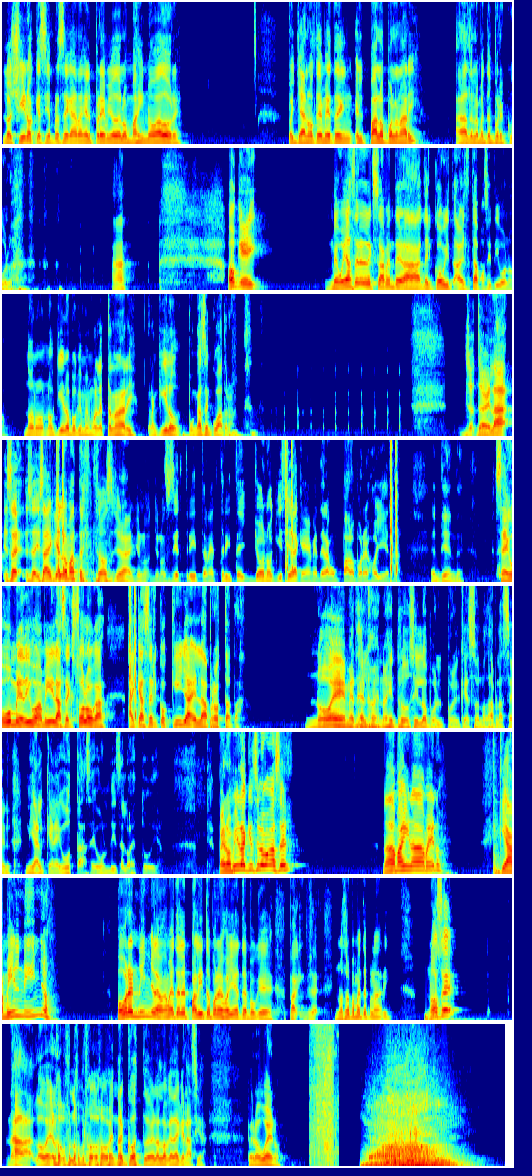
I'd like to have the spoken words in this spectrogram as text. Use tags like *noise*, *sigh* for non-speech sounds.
Los chinos que siempre se ganan el premio de los más innovadores, pues ya no te meten el palo por la nariz, ahora te lo meten por el culo. *laughs* ah. Ok. Me voy a hacer el examen de del COVID a ver si está positivo o no. No, no, no quiero porque me molesta la nariz. Tranquilo, póngase en cuatro. *laughs* Yo, de verdad, ¿sabes qué es lo más triste? *laughs* No, yo, no, yo no sé si es triste o no es triste. Yo no quisiera que me metieran un palo por el joyete. ¿Entiendes? Según me dijo a mí la sexóloga, hay que hacer cosquillas en la próstata. No es meterlo, *laughs* no es introducirlo porque eso no da placer ni al que le gusta, según dicen los estudios. Pero mira quién se lo van a hacer. Nada más y nada menos que a mil niños. Pobres niños le van a meter el palito por el joyete porque no se lo puede meter por la nariz. No sé. Nada, *laughs* lo, lo, lo, vendo al costo, de verdad lo que da gracia. Pero bueno. Yeah.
